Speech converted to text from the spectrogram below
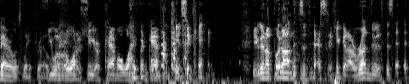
barrel its way through. you ever want to see your camel wife and camel kids again? You're gonna put on this vest and you're gonna run through this hedge.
